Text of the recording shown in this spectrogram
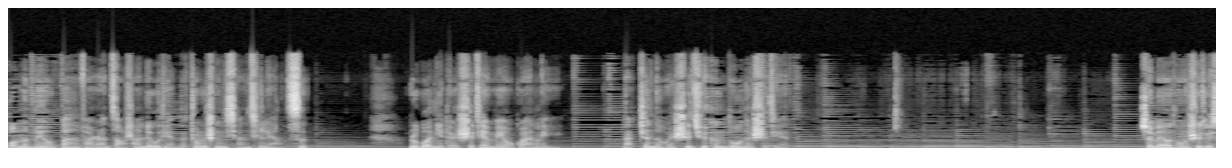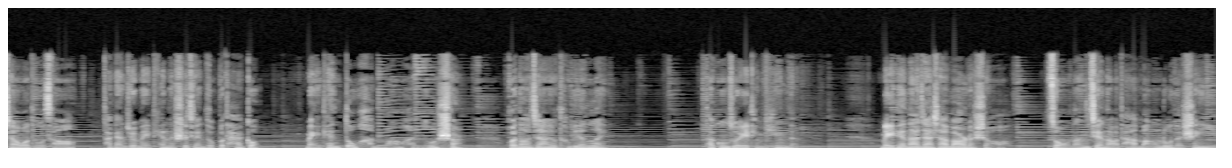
我们没有办法让早上六点的钟声响起两次。如果你对时间没有管理，那真的会失去更多的时间。身边有同事就向我吐槽，他感觉每天的时间都不太够，每天都很忙很多事儿，回到家又特别累。他工作也挺拼的。每天大家下班的时候，总能见到他忙碌的身影。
